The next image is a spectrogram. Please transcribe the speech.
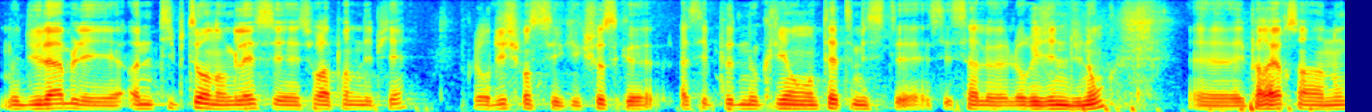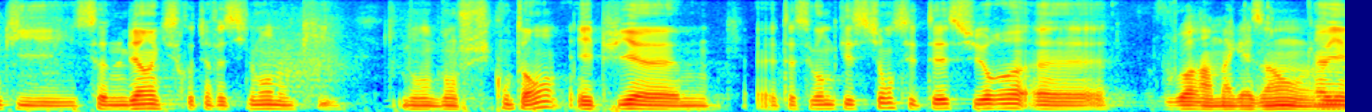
modulable et on tiptoe en anglais, c'est sur la pointe des pieds. Aujourd'hui, je pense que c'est quelque chose que assez peu de nos clients ont en tête, mais c'est ça l'origine du nom. Euh, et par ailleurs, c'est un nom qui sonne bien, qui se retient facilement, donc dont, je suis content. Et puis, euh, ta seconde question, c'était sur vouloir un magasin. Euh, ah oui,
